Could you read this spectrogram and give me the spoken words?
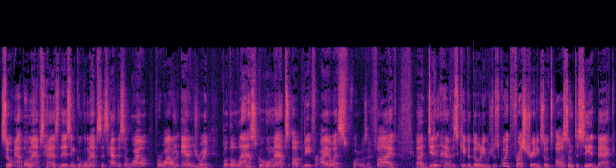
So Apple Maps has this, and Google Maps has had this a while for a while on Android. But the last Google Maps update for iOS, what was it, five, uh, didn't have this capability, which was quite frustrating. So it's awesome to see it back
